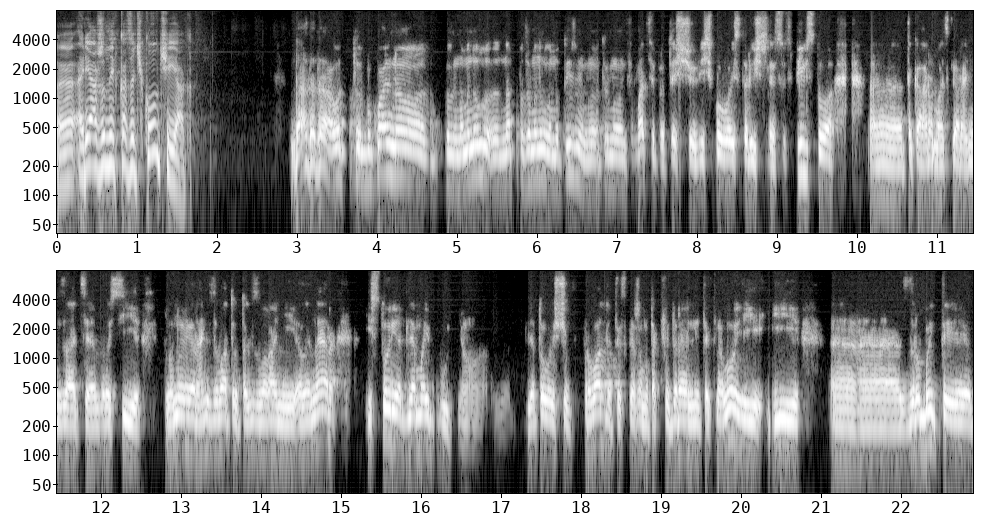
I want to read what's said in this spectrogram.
Е, ряжених казачков чи як? Да, да, да. От буквально коли на минуло на позаминулому тижні ми отримали інформацію про те, що військово-історичне суспільство, е, така громадська організація в Росії, планує організувати у так званій ЛНР історія для майбутнього. Для того щоб впровадити, скажімо так, федеральні технології і е, зробити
